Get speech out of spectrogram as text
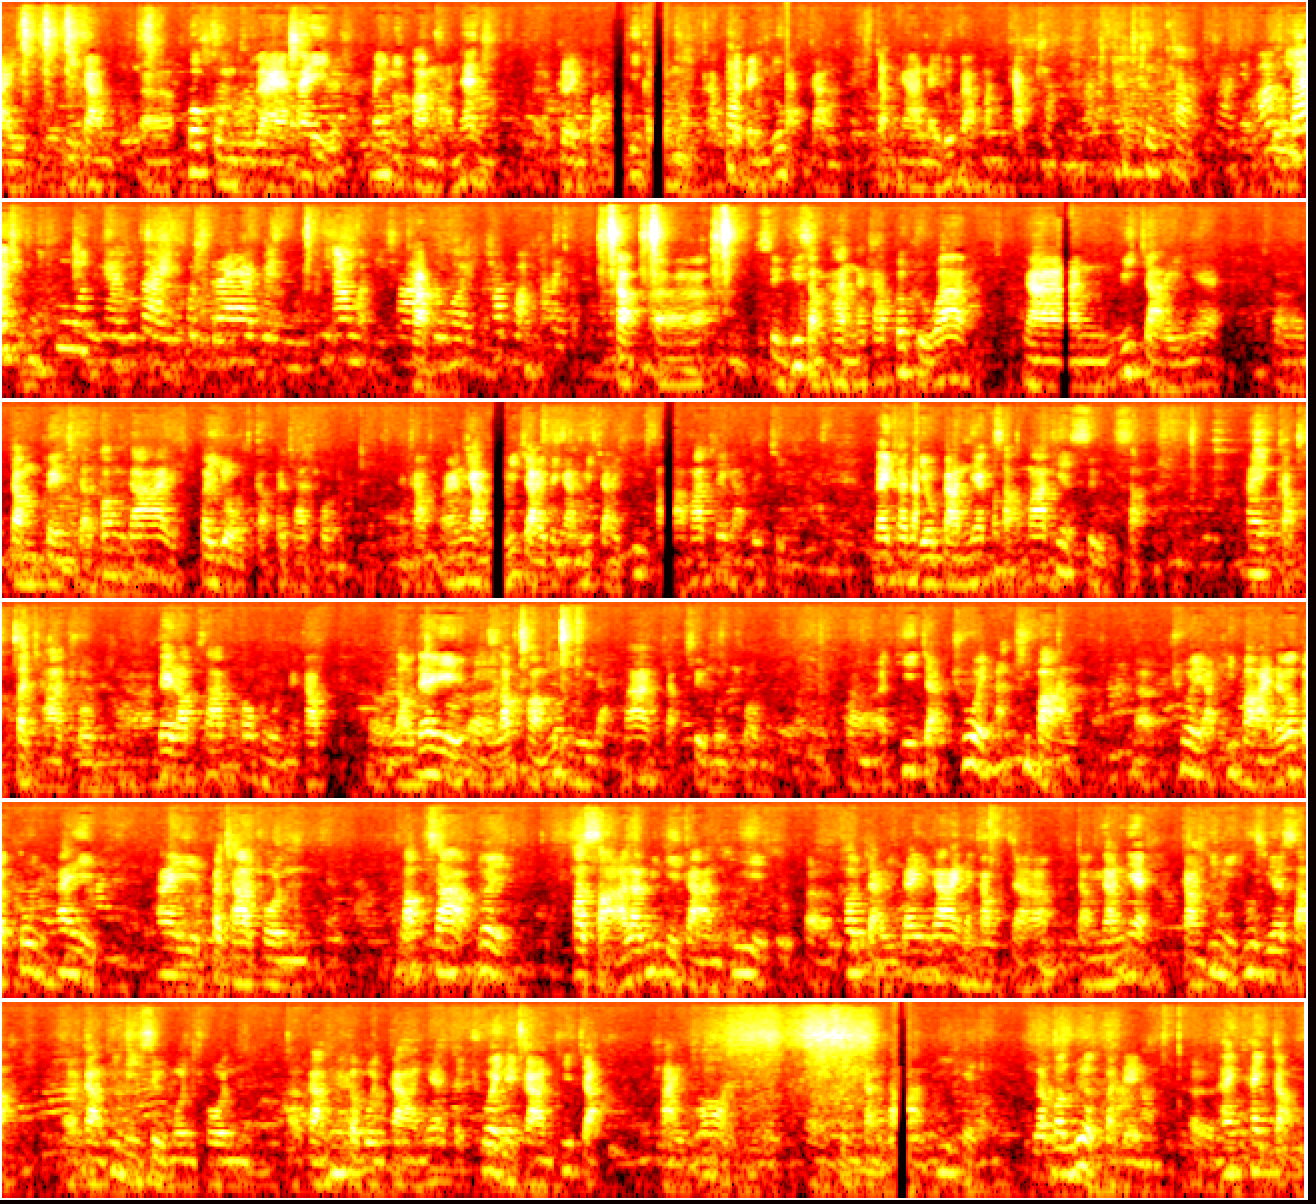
มีการเอ่อควบคุมดูแลให้ไม่มีความหนาแน่นเอ่อเกินกว่าที่กำหนดครับจะเป็นรูปแบบการจัดงานในรูปแบบใหม่ครับโอเคค่ะเห็นว่ามีพูดงานวิจัยคนแรกเป็นพี่อ้ำอภิชาครัติบด้วยคาดหวังอะไรกับครับเอ่อสิ่งที่สำคัญนะครับก็คือว่างานวิจัยเนี่ยเอ่อจำเป็นจะต้องได้ประโยชน์กับประชาชน นะครับเพราะฉะนั้นงานวิจัยเป็นงานวิจัยที่สามารถใช้งานได้จริง ในขณะเดียวกันเนี่ยสามารถที่จะสื่อสารให้กับประชาชนได้รับทราบข้อมูลนะครับ เราได้รับความร่วมมืออย่างมากจากสื่อมวลชนที่จะช่วยอธิบายช่วยอธิบายแล้วก็กระตุ้นให้ให้ประชาชนรับทราบด้วยภาษาและวิธีการที่เข้าใจได้ง่ายนะครับดังนั้นเนี่ยการที่มีทูตวิทยาศาสตร์ การที่มีสื่อมวลชน การที่กระบวนการเนี่ยจะช่วยในการที่จะถ่ายทอดสิ่งต่างๆที่เห็น แล้วก็เลือกประเด็นให้ให้กับ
